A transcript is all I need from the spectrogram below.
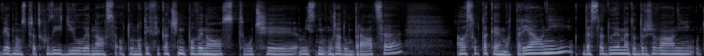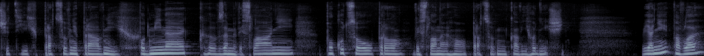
v jednom z předchozích dílů, jedná se o tu notifikační povinnost vůči místním úřadům práce, ale jsou také materiální, kde sledujeme dodržování určitých pracovně právních podmínek v zemi vyslání, pokud jsou pro vyslaného pracovníka výhodnější. Jani, Pavle,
